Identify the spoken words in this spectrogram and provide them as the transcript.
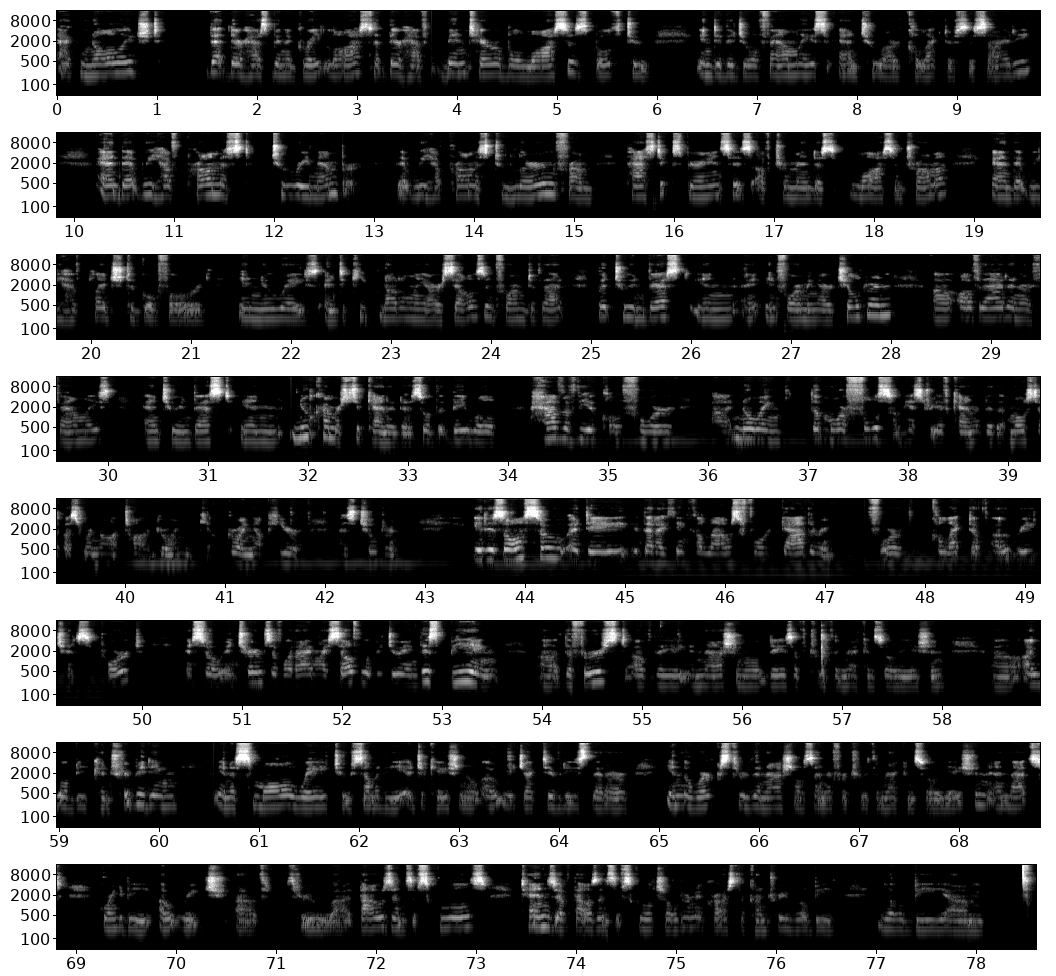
acknowledged that there has been a great loss, that there have been terrible losses, both to individual families and to our collective society, and that we have promised to remember, that we have promised to learn from past experiences of tremendous loss and trauma, and that we have pledged to go forward in new ways and to keep not only ourselves informed of that, but to invest in uh, informing our children uh, of that and our families, and to invest in newcomers to Canada so that they will have a vehicle for uh, knowing the more fulsome history of Canada that most of us were not taught growing growing up here as children. It is also a day that I think allows for gathering for collective outreach and support. And so, in terms of what I myself will be doing, this being uh, the first of the National Days of Truth and Reconciliation, uh, I will be contributing in a small way to some of the educational outreach activities that are in the works through the National Center for Truth and Reconciliation. And that's going to be outreach uh, th- through uh, thousands of schools, tens of thousands of school children across the country will be will be um,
